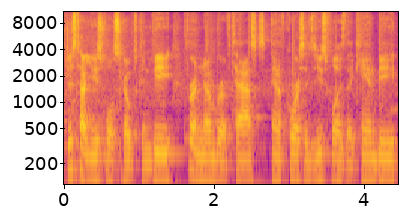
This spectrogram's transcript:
just how useful scopes can be for a number of tasks. And of course, as useful as they can be,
